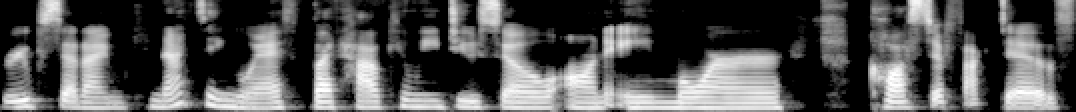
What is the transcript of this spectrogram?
groups that I'm connecting with, but how can we do so on a more cost effective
